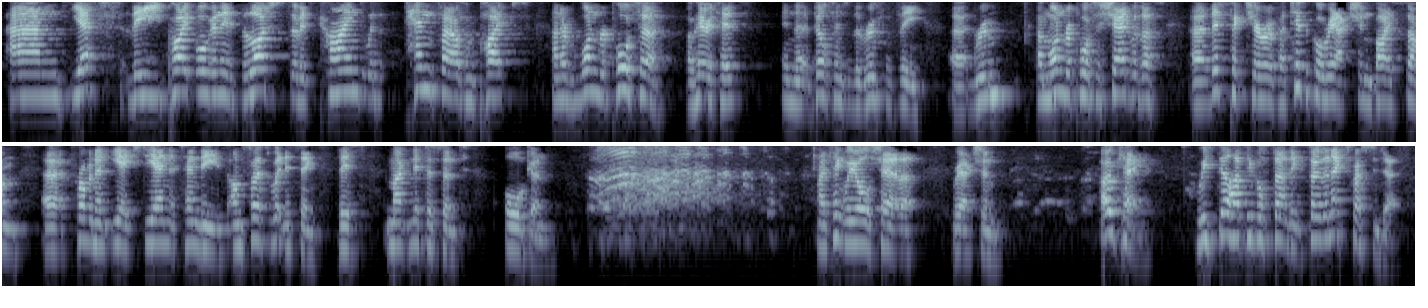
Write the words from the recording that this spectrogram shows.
And yes, the pipe organ is the largest of its kind with 10,000 pipes and one reporter, oh here it is, in the, built into the roof of the uh, room. And one reporter shared with us uh, this picture of a typical reaction by some uh, prominent EHDN attendees on first witnessing this magnificent organ. I think we all share that reaction. Okay, we still have people standing. So the next question, Jeff.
